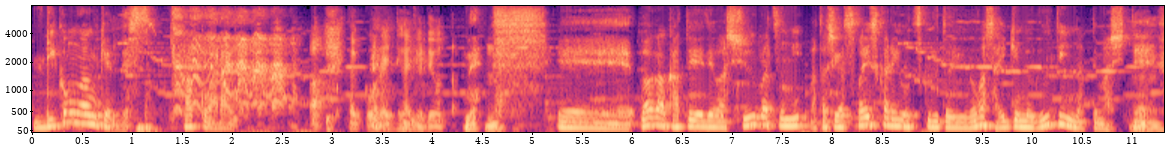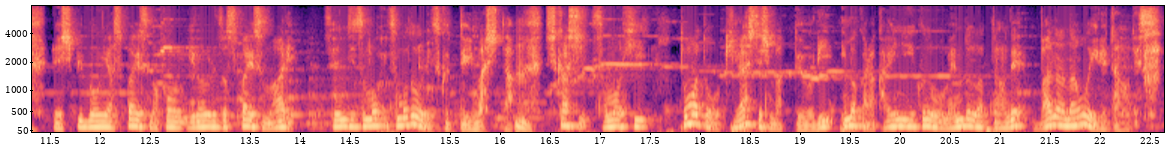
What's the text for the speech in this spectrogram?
離婚案件です。かっこ笑い。あ、結構ねって書いてくれてよかった。ねうんえー我が家庭では週末に私がスパイスカレーを作るというのが最近のルーティンになってまして、うんレシピ本やスパイスの本、いろいろとスパイスもあり、先日もいつも通り作っていました。うんしかし、その日、トマトを切らしてしまっており、今から買いに行くのも面倒だったので、バナナを入れたのです。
